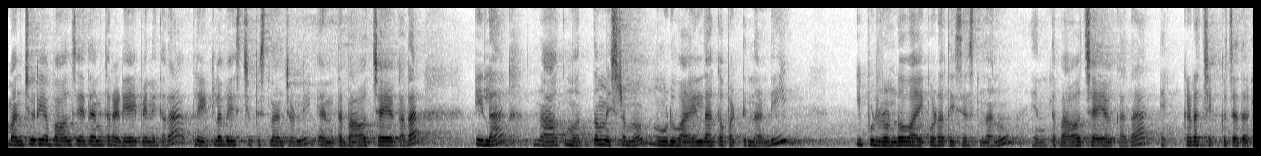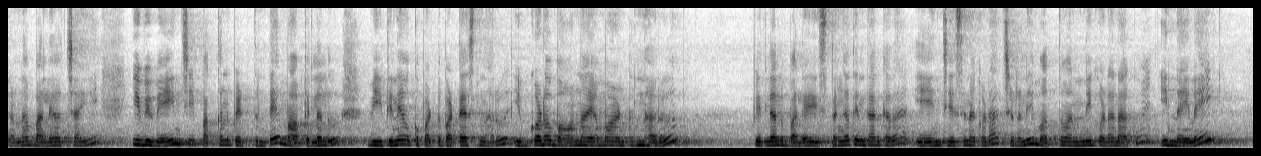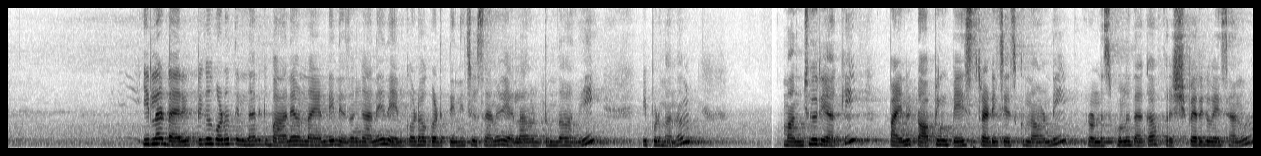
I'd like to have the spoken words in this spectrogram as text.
మంచూరియా బౌల్ చేయడానికి రెడీ అయిపోయినాయి కదా ప్లేట్లో వేసి చూపిస్తున్నాను చూడండి ఎంత బాగా వచ్చాయో కదా. ఇలా నాకు మొత్తం మిశ్రమం మూడు వాయిల దాకా పట్టిందండి. ఇప్పుడు రెండో వాయి కూడా తీసేస్తున్నాను. ఎంత బాగా వచ్చాయో కదా ఎక్కడ చెక్కు చెదరకుండా భలే వచ్చాయి. ఇవి వేయించి పక్కన పెడుతుంటే మా పిల్లలు వీటినే ఒక పట్టు పట్టేస్తున్నారు. ఇవి కూడా బాగున్నాయమ్మా అంటున్నారు. పిల్లలు భలే ఇష్టంగా తింటారు కదా ఏం చేసినా కూడా చూడని మొత్తం అన్నీ కూడా నాకు ఇన్నైనాయి ఇలా డైరెక్ట్గా కూడా తినడానికి బాగానే ఉన్నాయండి నిజంగానే నేను కూడా ఒకటి తిని చూశాను ఎలా ఉంటుందో అని. ఇప్పుడు మనం మంచూరియాకి పైన టాపింగ్ పేస్ట్ రెడీ చేసుకుందామండి. రెండు స్పూన్ల దాకా ఫ్రెష్ పెరుగు వేశాను.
